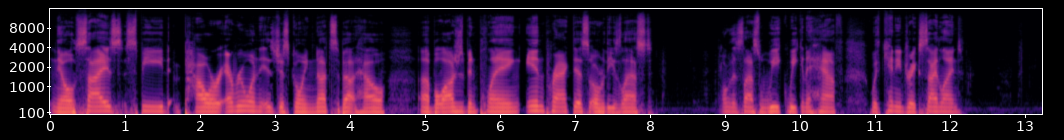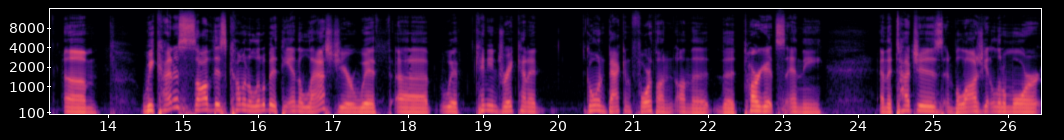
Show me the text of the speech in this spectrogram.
you know, size, speed, power. Everyone is just going nuts about how uh, Balaj has been playing in practice over these last over this last week, week and a half with Kenyan Drake sidelined. Um, we kind of saw this coming a little bit at the end of last year with uh, with Kenyan Drake kind of going back and forth on on the the targets and the and the touches and Balaj getting a little more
